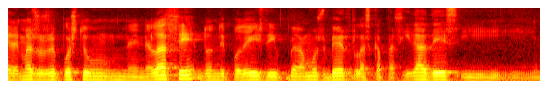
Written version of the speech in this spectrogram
además os he puesto un enlace donde podéis digamos, ver las capacidades y,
